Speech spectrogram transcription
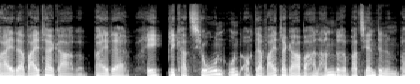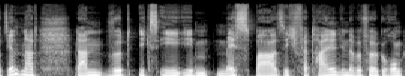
bei der Weitergabe, bei der Replikation und auch der Weitergabe an andere Patientinnen und Patienten hat, dann wird XE eben messbar sich verteilen in der Bevölkerung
